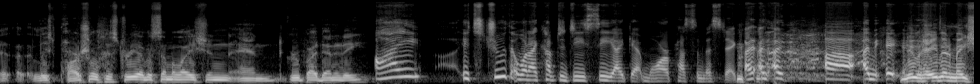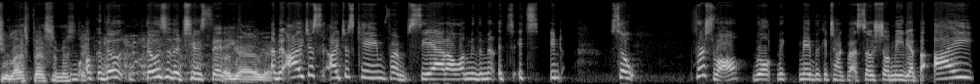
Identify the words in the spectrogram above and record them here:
uh, at least partial history of assimilation and group identity? I, it's true that when I come to DC, I get more pessimistic. I, I, I, uh, I mean, it, New Haven makes you less pessimistic? Okay, those, those are the two cities. Okay, okay. I mean, I just I just came from Seattle. I mean, the it's it's in, so. First of all, well, we- maybe we could talk about social media, but I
